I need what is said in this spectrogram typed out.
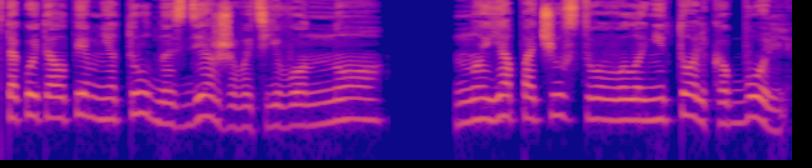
В такой толпе мне трудно сдерживать его, но... Но я почувствовала не только боль.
